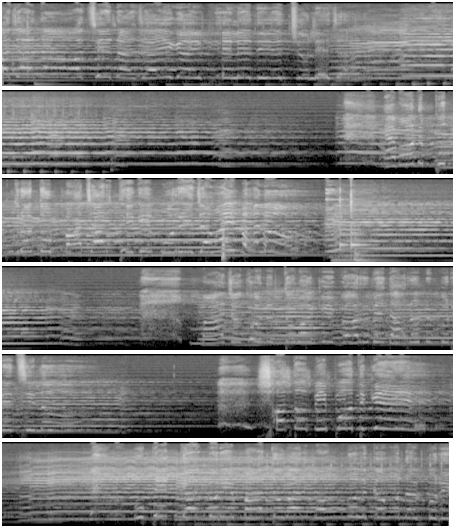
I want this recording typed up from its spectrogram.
অজানা অচেনা জায়গায় ফেলে দিয়ে চলে যায়। এমন পুত্র তো বাজার থেকে মরে যাওয়াই ভালো। মা যখন তোমাকে গর্ভে ধারণ করেছিল, শত বিপদকে উপেক্ষা করে মা তোমার মঙ্গল কামনা করে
